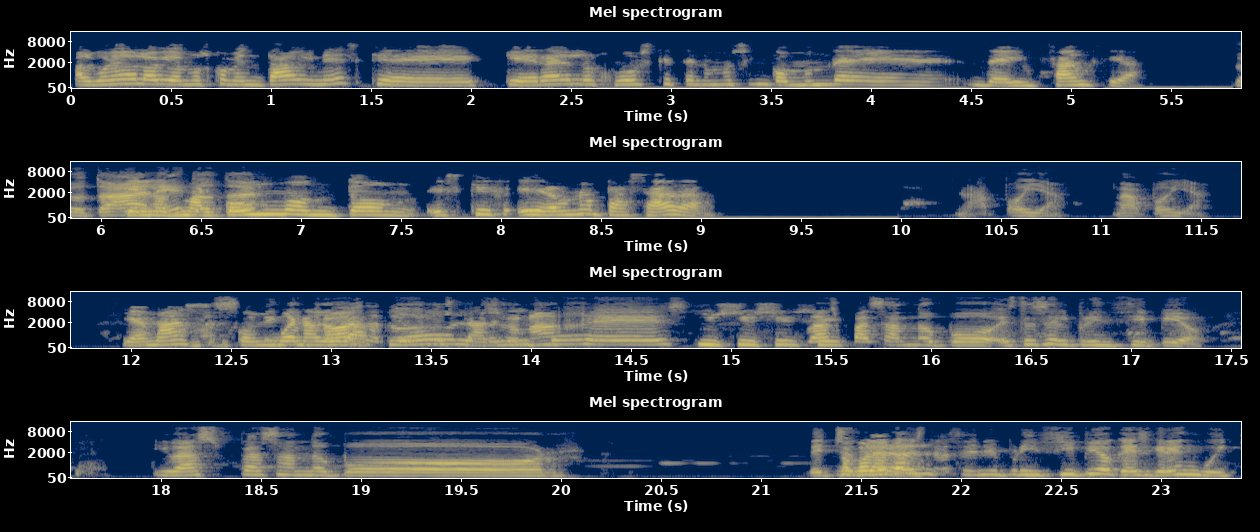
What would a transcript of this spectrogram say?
alguna vez lo habíamos comentado, Inés, que, que era de los juegos que tenemos en común de, de infancia. Total, que nos ¿eh? marcó Total. un montón. Es que era una pasada. La polla, la polla. Y además, Además, con buena encontrabas a todos duración, los personajes, Sí, sí, sí, vas sí. pasando por... Este es el principio. Y vas pasando por... De hecho, claro, estás en el principio que es Greenwich,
